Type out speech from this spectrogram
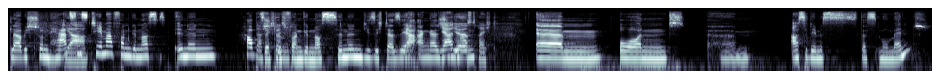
glaube ich, schon ein Herzensthema von GenossInnen, hauptsächlich von Genossinnen, die sich da sehr ja. engagieren. Ja, du hast recht. Ähm, und ähm, außerdem ist das im Moment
